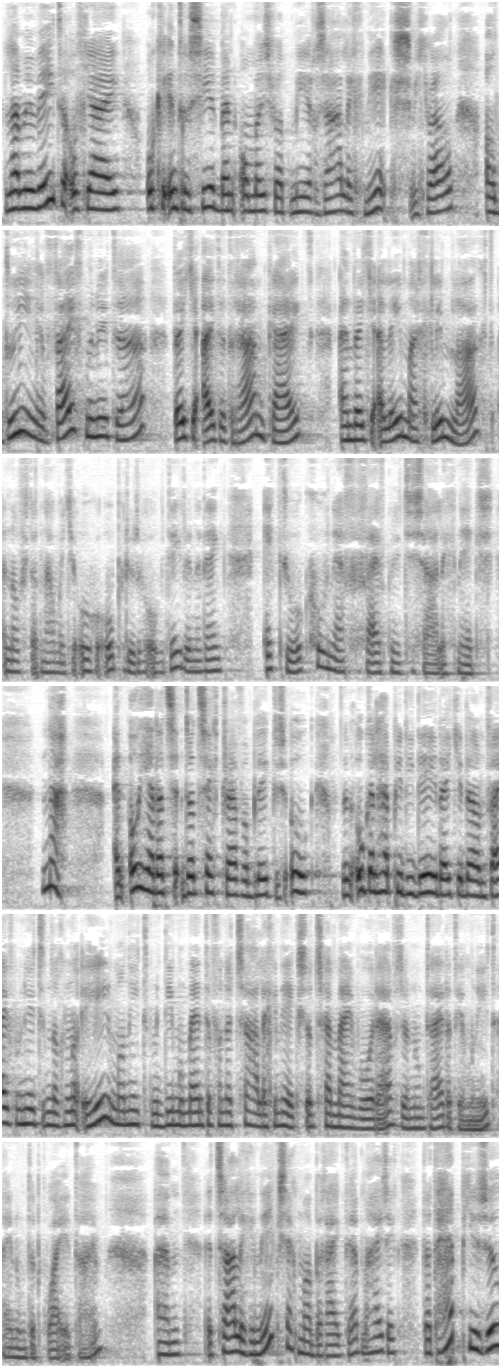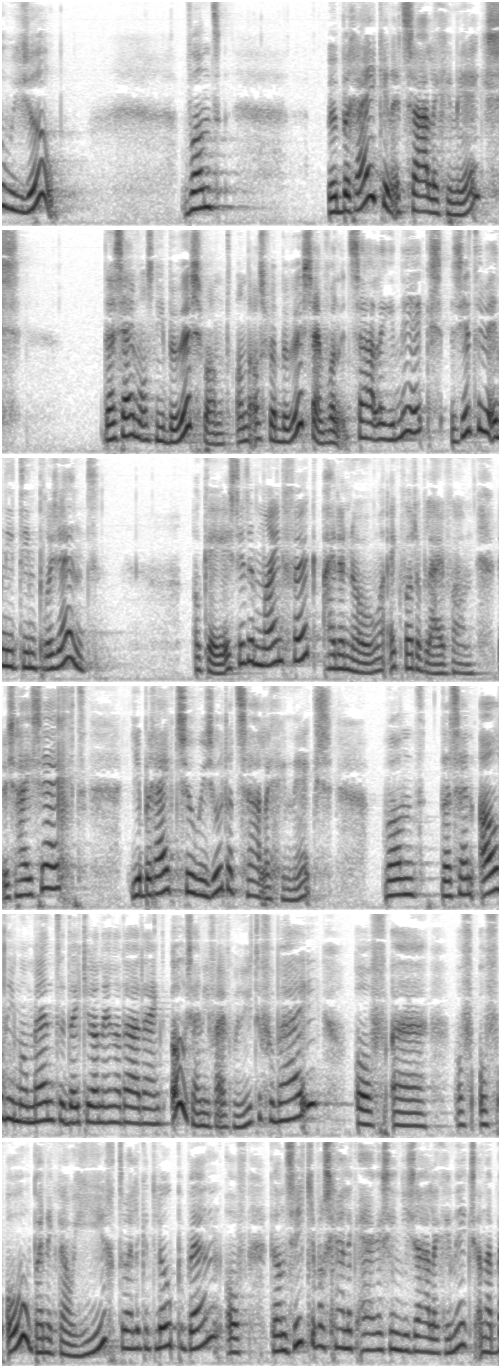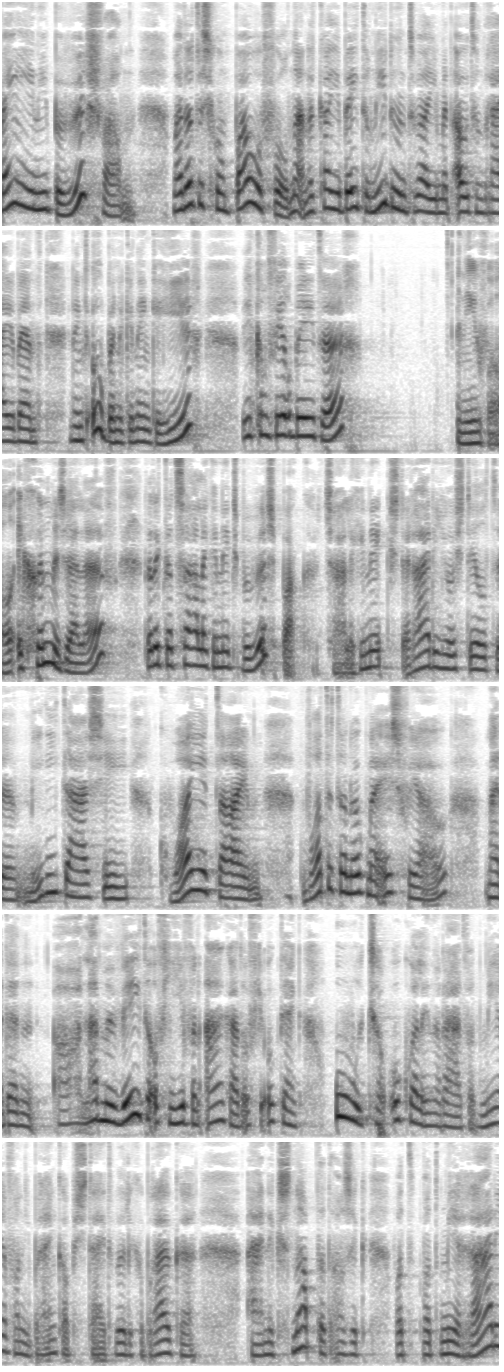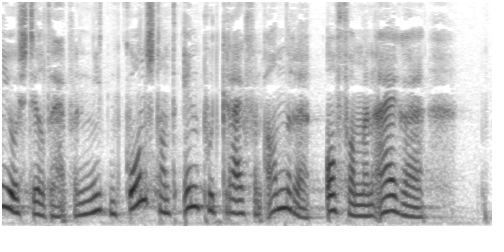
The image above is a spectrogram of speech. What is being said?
Laat me weten of jij ook geïnteresseerd bent om eens wat meer zalig niks. Weet je wel? Al doe je vijf minuten dat je uit het raam kijkt en dat je alleen maar glimlacht. En of je dat nou met je ogen open doet of ogen dicht doet. En dan denk ik doe ook gewoon even vijf minuten zalig niks. Nou, en oh ja, dat, dat zegt Trevor Blake dus ook. Dan ook al heb je het idee dat je dan vijf minuten nog helemaal niet met die momenten van het zalige niks. Dat zijn mijn woorden, hè? zo noemt hij dat helemaal niet. Hij noemt dat quiet time. Um, het zalige niks, zeg maar, bereikt hebt. Maar hij zegt, dat heb je sowieso. Want we bereiken het zalige niks. Daar zijn we ons niet bewust van. Want als we bewust zijn van het zalige niks, zitten we in die 10%. Oké, is dit een mindfuck? I don't know, maar ik word er blij van. Dus hij zegt, je bereikt sowieso dat zalige niks. Want dat zijn al die momenten dat je dan inderdaad denkt: oh, zijn die vijf minuten voorbij? Of, uh, of, of oh, ben ik nou hier terwijl ik het lopen ben? Of dan zit je waarschijnlijk ergens in je zalige niks en daar ben je je niet bewust van. Maar dat is gewoon powerful. Nou, dat kan je beter niet doen terwijl je met auto aan het rijden bent en denkt: oh, ben ik in één keer hier? Je kan veel beter in ieder geval, ik gun mezelf dat ik dat zalige niks bewust pak. Het zalige niks, de radiostilte, meditatie, quiet time, wat het dan ook maar is voor jou. Maar dan, oh, laat me weten of je hiervan aangaat. Of je ook denkt, oeh, ik zou ook wel inderdaad wat meer van die breincapaciteit willen gebruiken. En ik snap dat als ik wat, wat meer radiostilte heb en niet constant input krijg van anderen of van mijn eigen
